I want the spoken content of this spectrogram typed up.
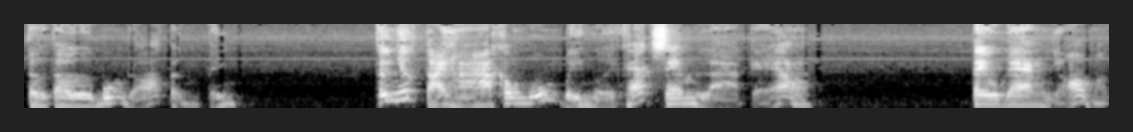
Từ từ buông rõ từng tiếng. Thứ nhất tại hạ không muốn bị người khác xem là kẻ teo gan nhỏ mật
